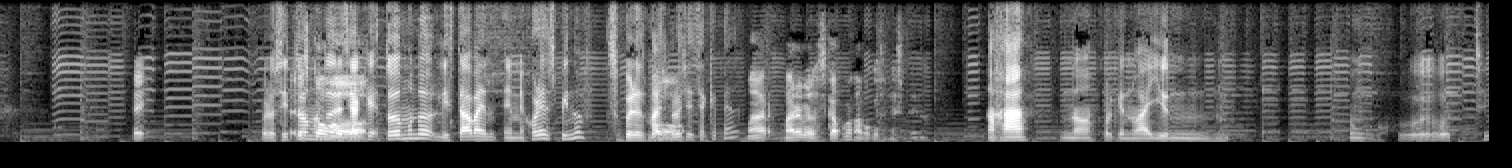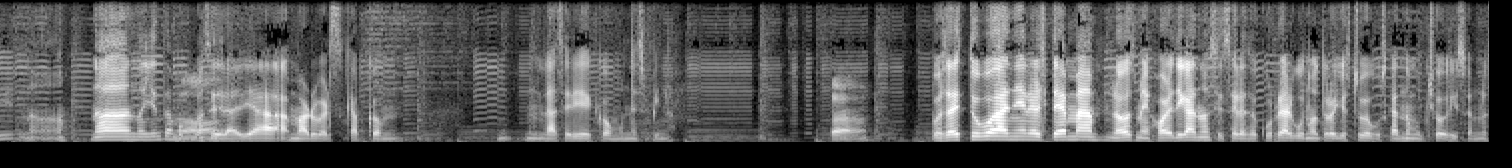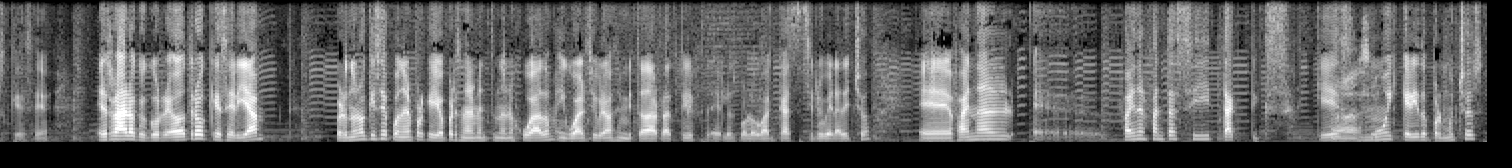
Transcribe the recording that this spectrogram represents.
Sí. Pero sí, todo Es el mundo como- decía que. Todo el mundo listaba en, en mejores spin-off Super Smash Como- Bros. Y decía, ¿qué pedo? Mar Mario vs. Capcom tampoco es un spin-off. Ajá, no, porque no hay un. Un juego. Sí, no. No, no, yo tampoco No. consideraría Marvel vs. Capcom la serie como un spin-off. Ah, Pues ahí estuvo Daniel el tema, los mejores, díganos si se les ocurre algún otro, yo estuve buscando mucho y son los que se... Es raro que ocurre otro que sería, pero no lo quise poner porque yo personalmente no lo he jugado, igual si hubiéramos invitado a Radcliffe de los Bolo Bancas, si lo hubiera dicho. Eh, Final, eh, Final Fantasy Tactics, que es Ah, sí. muy querido por muchos,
